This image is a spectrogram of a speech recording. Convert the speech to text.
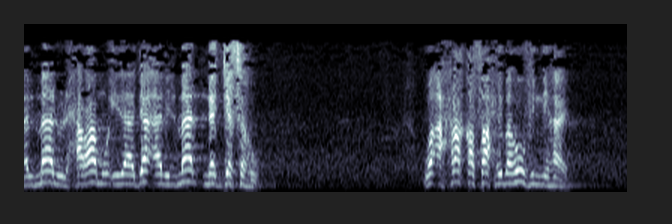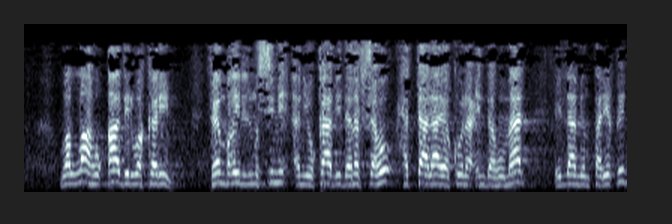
المال الحرام إذا جاء للمال نجسه وأحرق صاحبه في النهاية. والله قادر وكريم. فينبغي للمسلم أن يكابد نفسه حتى لا يكون عنده مال إلا من طريق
